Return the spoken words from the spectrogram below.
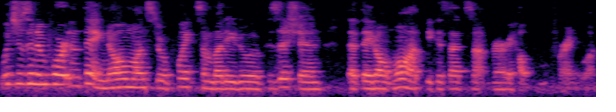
which is an important thing. No one wants to appoint somebody to a position that they don't want because that's not very helpful for anyone.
